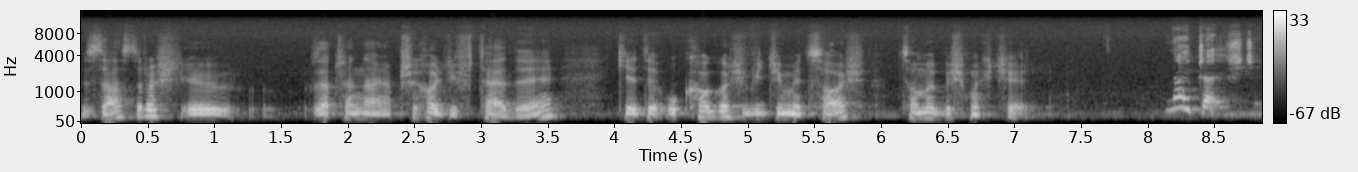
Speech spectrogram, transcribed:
zazdrość y, zaczyna przychodzi wtedy, kiedy u kogoś widzimy coś, co my byśmy chcieli. Najczęściej.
